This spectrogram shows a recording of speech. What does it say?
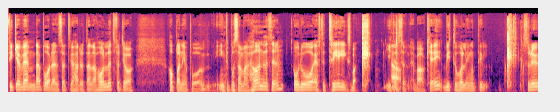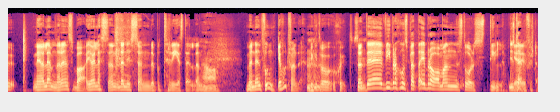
fick jag vända på den så att jag hade det åt andra hållet för att jag hoppade ner på, inte på samma hörn hela tiden. Och då efter tre gig så bara gick den Ja. sönder. Jag bara okej, bytte håll en gång till. Så nu när jag lämnar den så bara, jag är ledsen, den är sönder på tre ställen. ja. Men den funkar fortfarande, Mhm. vilket var sjukt. Så att eh, vibrationsplatta är bra om man står still. Mm. Just det. första.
